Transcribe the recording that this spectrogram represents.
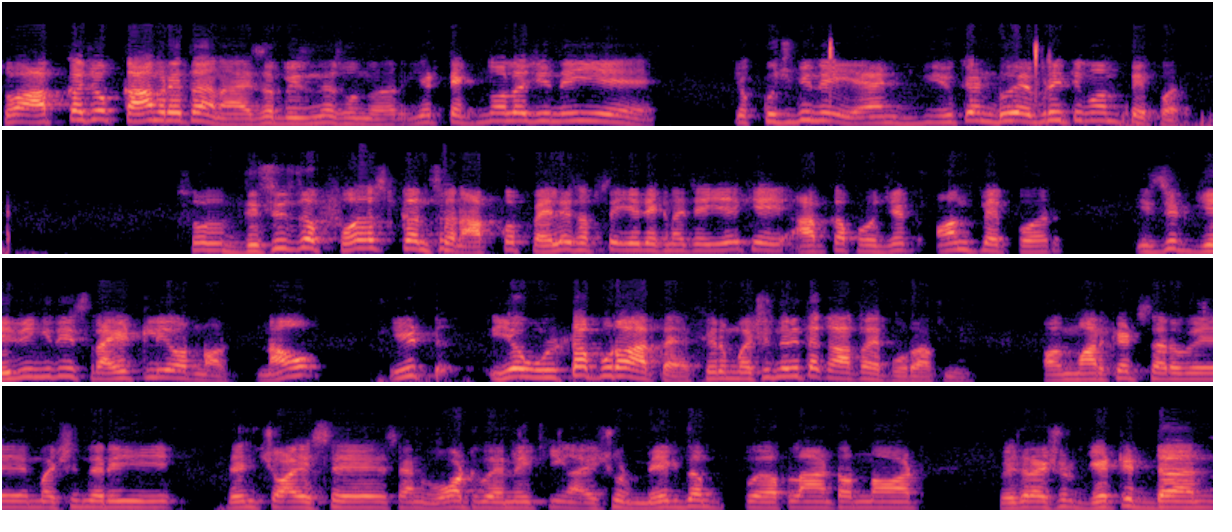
so आपका जो काम रहता है ना एज अ बिज़नेस ओनर ये टेक्नोलॉजी नहीं है ये कुछ भी नहीं है and you can do everything on paper so this is the first concern आपको पहले सबसे ये देखना चाहिए कि आपका project on paper is it giving this rightly और नॉट नाउ इट ये उल्टा पूरा आता है, फिर मशीनरी तक आता है पूरा अपने। और market survey machinery then choices and what we making I should make the plant और not whether I should get it done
